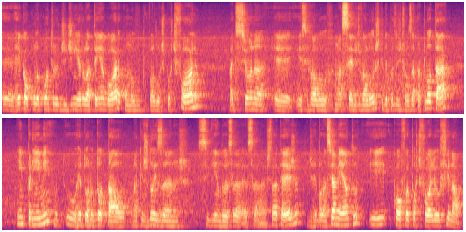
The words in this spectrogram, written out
é, recalcula quanto de dinheiro ela tem agora com o novo valor de portfólio, adiciona é, esse valor, uma série de valores que depois a gente vai usar para plotar, imprime o, o, retorno total naqueles dois anos seguindo essa, essa estratégia de rebalanceamento e qual foi o portfólio final.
